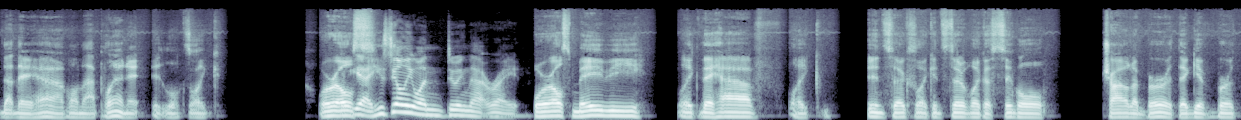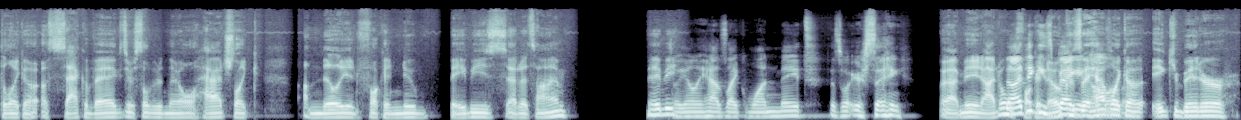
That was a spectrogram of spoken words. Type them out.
that they have on that planet. It looks like, or else, yeah, he's the only one doing that right. or else maybe like they have like insects like instead of like a single child at birth they give birth to like a, a sack of eggs or something and they all hatch like a million fucking new babies at a time maybe So he only has like one mate, is what you're saying. i mean i don't No, I think he's know because they have like of a incubator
